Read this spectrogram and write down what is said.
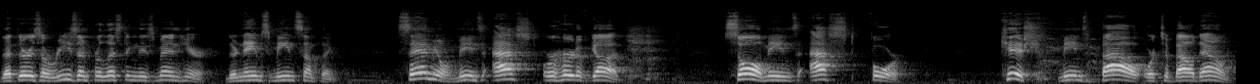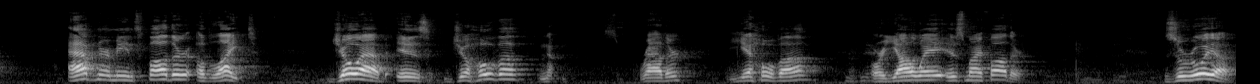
that there is a reason for listing these men here. Their names mean something. Samuel means asked or heard of God. Saul means asked for. Kish means bow or to bow down. Abner means father of light. Joab is Jehovah, no, rather, Yehovah or Yahweh is my father. Zeruiah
